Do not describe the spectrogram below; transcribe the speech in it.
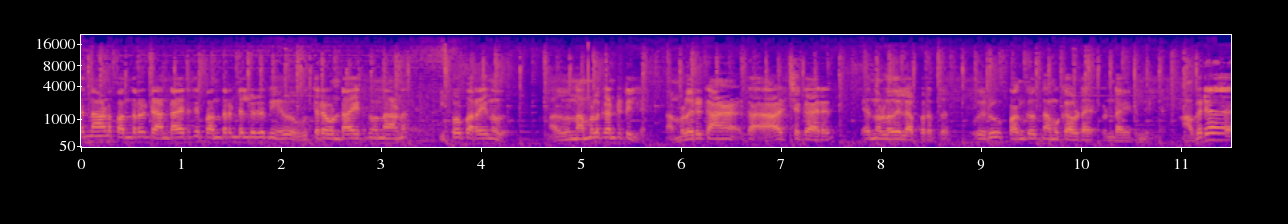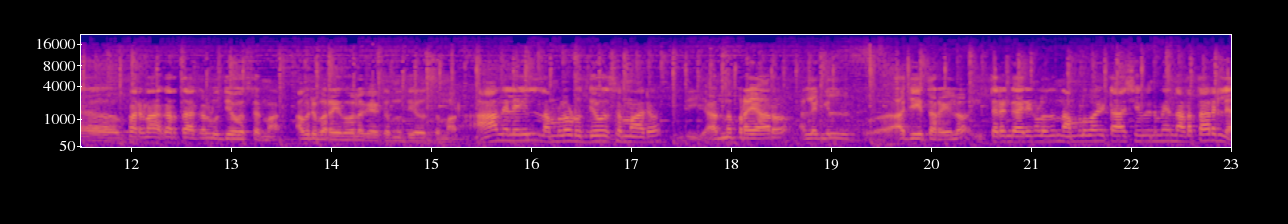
എന്നാണ് പന്ത്രണ്ട് രണ്ടായിരത്തി പന്ത്രണ്ടിൽ ഒരു ഉത്തരവുണ്ടായിരുന്നു എന്നാണ് ഇപ്പോൾ പറയുന്നത്. അതൊന്നും നമ്മൾ കണ്ടിട്ടില്ല. നമ്മളൊരു കാഴ്ചക്കാരൻ എന്നുള്ളതിലപ്പുറത്ത് ഒരു പങ്ക് നമുക്ക് അവിടെ ഉണ്ടായിരുന്നില്ല. അവർ ഭരണകർത്താക്കൾ ഉദ്യോഗസ്ഥന്മാർ അവർ പറയുന്ന പോലെ കേൾക്കുന്ന ഉദ്യോഗസ്ഥന്മാർ. ആ നിലയിൽ നമ്മളോട് ഉദ്യോഗസ്ഥന്മാരോ അന്ന് പ്രയാറോ അല്ലെങ്കിൽ അജയ് തറയിലോ ഇത്തരം കാര്യങ്ങളൊന്നും നമ്മളുമായിട്ട് ആശയവിനിമയം നടത്താറില്ല.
